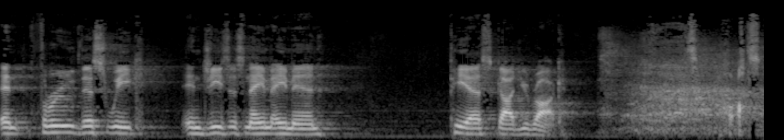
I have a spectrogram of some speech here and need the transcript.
and through this week, in Jesus' name, Amen." P.S. God, you rock. It's awesome.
